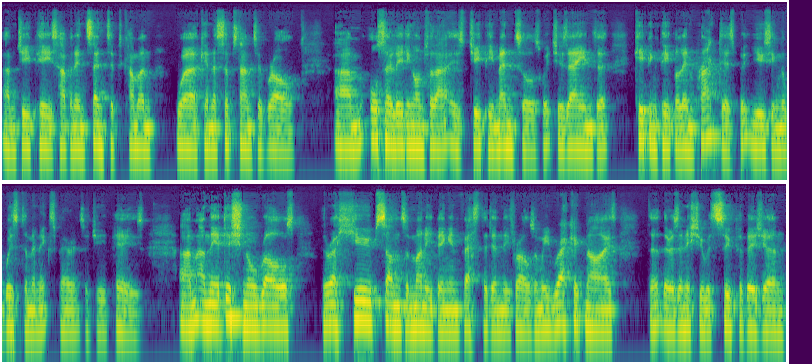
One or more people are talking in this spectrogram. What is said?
um, GPs have an incentive to come and work in a substantive role. Um, also, leading on to that is GP Mentors, which is aimed at keeping people in practice but using the wisdom and experience of GPs. Um, and the additional roles, there are huge sums of money being invested in these roles, and we recognize that there is an issue with supervision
